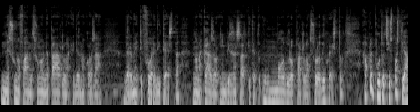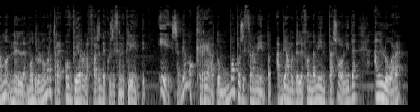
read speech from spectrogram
nessuno fa, nessuno ne parla ed è una cosa veramente fuori di testa, non a caso in Business Architect un modulo parla solo di questo, a quel punto ci spostiamo nel modulo numero 3, ovvero la fase di acquisizione clienti. E se abbiamo creato un buon posizionamento, abbiamo delle fondamenta solide, allora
